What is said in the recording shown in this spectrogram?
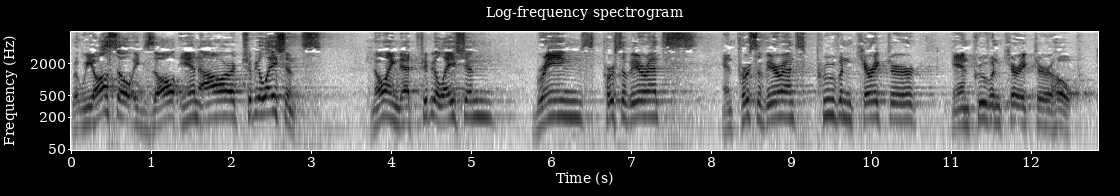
but we also exalt in our tribulations, knowing that tribulation brings perseverance, and perseverance, proven character, and proven character, hope.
